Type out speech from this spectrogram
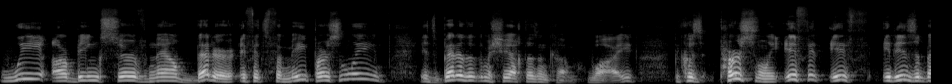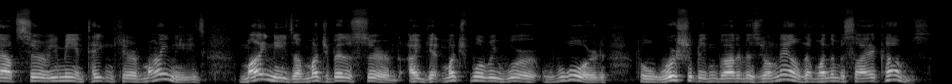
we are being served now better. If it's for me personally, it's better that the Mashiach doesn't come. Why? Because personally, if it, if it is about serving me and taking care of my needs, my needs are much better served. I get much more reward for worshiping God of Israel now than when the Messiah comes.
